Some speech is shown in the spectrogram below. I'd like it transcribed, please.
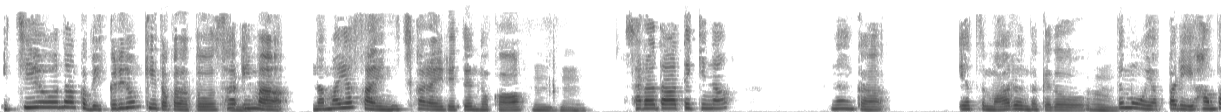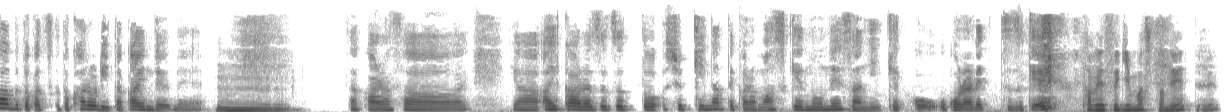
一応なんかびっくりドンキーとかだと、さ、うん今、生野菜に力入れてんのか、うんうん。サラダ的な、なんか、やつもあるんだけど、うんでもやっぱりハンバーグとかつくとカロリー高いんだよね。うん。だからさ、いや、相変わらずずっと出勤になってからもアスケンのお姉さんに結構怒られ続け、食べ過ぎましたねってね。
